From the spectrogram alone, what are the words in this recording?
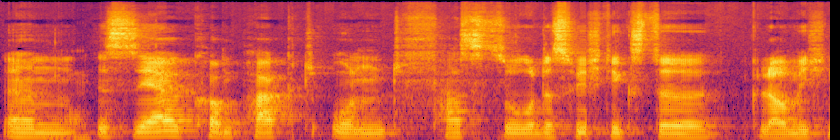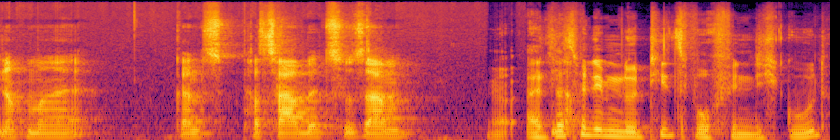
Ähm. Ist sehr kompakt und fasst so das Wichtigste, glaube ich, nochmal ganz passabel zusammen. Also das ja. mit dem Notizbuch finde ich gut.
